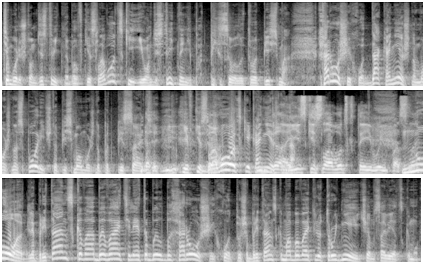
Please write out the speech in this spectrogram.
Тем более, что он действительно был в Кисловодске, и он действительно не подписывал этого письма. Хороший ход. Да, конечно, можно спорить, что письмо можно подписать да, и, и в Кисловодске, да, конечно. Да, да. из Кисловодска-то его и послать. Но для британского обывателя это был бы хороший ход, потому что британскому обывателю труднее, чем советскому,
